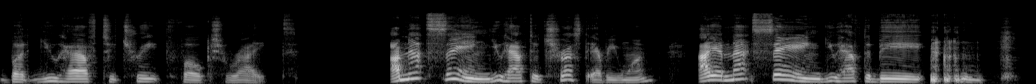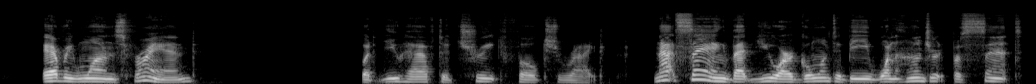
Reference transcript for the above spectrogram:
but you have to treat folks right. I'm not saying you have to trust everyone. I am not saying you have to be everyone's friend, but you have to treat folks right. Not saying that you are going to be 100%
